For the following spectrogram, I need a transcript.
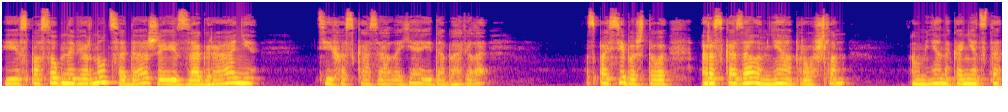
и способна вернуться даже из-за грани. Тихо сказала я и добавила. Спасибо, что рассказала мне о прошлом. У меня наконец-то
